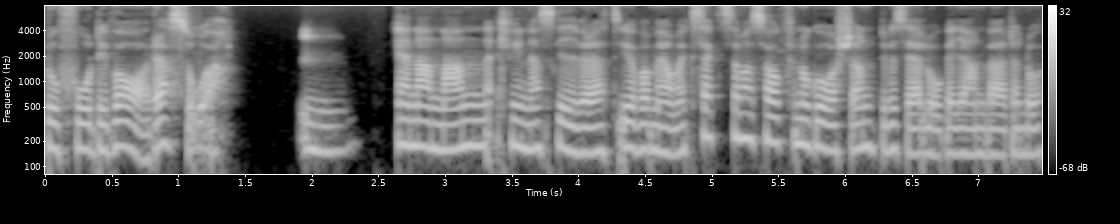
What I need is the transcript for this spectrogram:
då får det vara så. Mm. En annan kvinna skriver att jag var med om exakt samma sak för några år sedan, det vill säga låga järnvärden då.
